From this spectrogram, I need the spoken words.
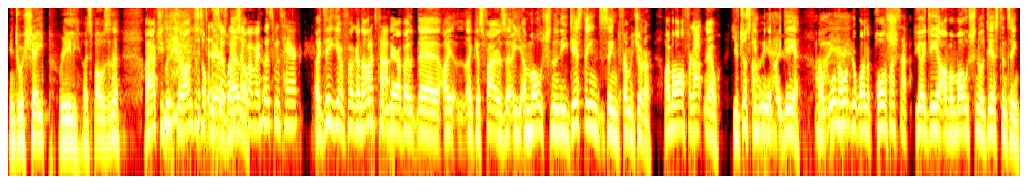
into a shape, really, I suppose, isn't it? I actually think you're onto something there so as much well. about my husband's hair. I think you're fucking on What's something there about the, I, like as far as uh, emotionally distancing from each other. I'm all for that now. You've just given Oh, me yeah. an idea. Oh, I 100 want to push the idea of emotional distancing.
